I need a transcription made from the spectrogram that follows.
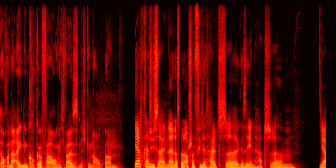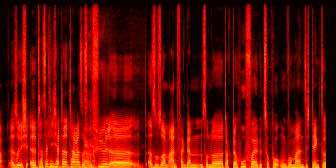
auch an der eigenen Guckerfahrung. Ich weiß es nicht genau. Ähm, Ja, das kann natürlich sein, ne? dass man auch schon vieles halt äh, gesehen hat. Ähm, ja, also ich äh, tatsächlich hatte teilweise das Gefühl, äh, also so am Anfang dann so eine Dr. Who-Folge zu gucken, wo man sich denkt, so,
